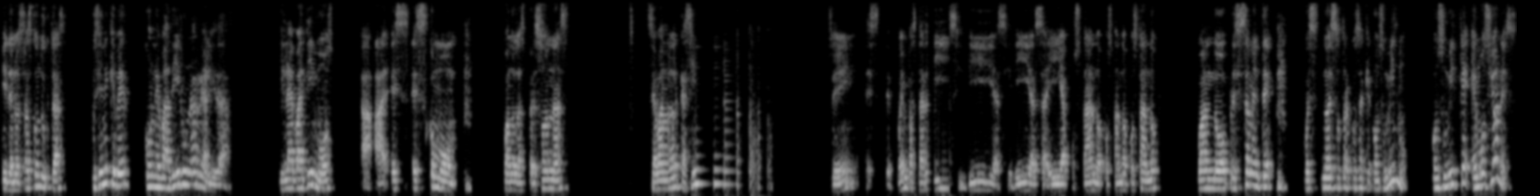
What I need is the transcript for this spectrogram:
y de nuestras conductas, pues tiene que ver con evadir una realidad. Y la evadimos, es, es como cuando las personas se van al casino, ¿sí? Este, pueden pasar días y días y días ahí apostando, apostando, apostando, cuando precisamente, pues no es otra cosa que consumismo. Consumir qué? Emociones.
